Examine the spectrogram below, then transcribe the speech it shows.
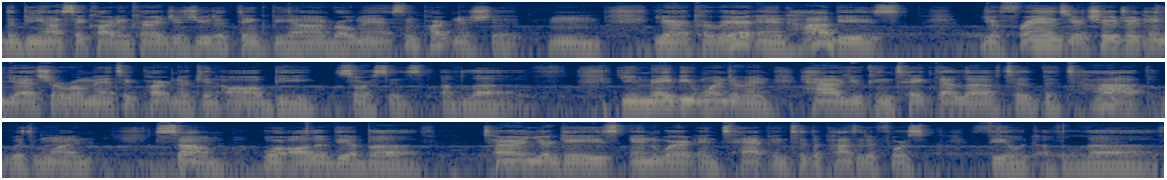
the Beyonce card encourages you to think beyond romance and partnership. Hmm. Your career and hobbies your friends, your children, and yes, your romantic partner can all be sources of love. You may be wondering how you can take that love to the top with one, some, or all of the above. Turn your gaze inward and tap into the positive force field of love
